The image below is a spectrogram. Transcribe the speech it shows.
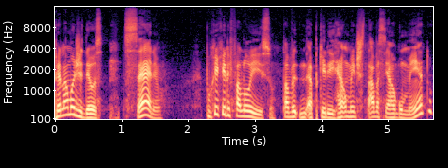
Pelo amor de Deus, sério? Por que, que ele falou isso? Talvez é porque ele realmente estava sem argumento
